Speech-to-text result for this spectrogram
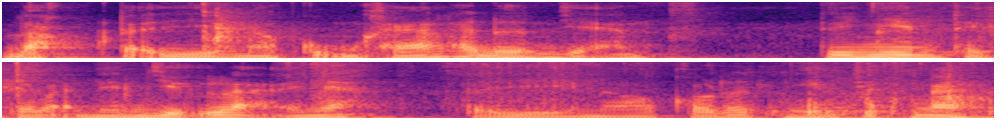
đọc tại vì nó cũng khá là đơn giản. Tuy nhiên thì các bạn nên giữ lại nhé tại vì nó có rất nhiều chức năng.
